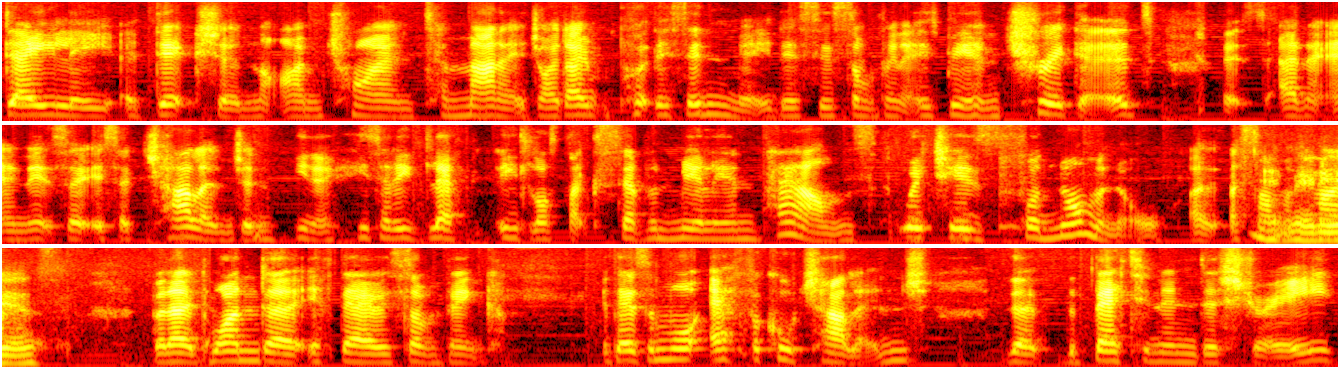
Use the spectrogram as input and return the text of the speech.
daily addiction that I'm trying to manage. I don't put this in me. This is something that is being triggered. It's and and it's a it's a challenge. And you know, he said he'd left he'd lost like seven million pounds, which is phenomenal. A, a it really is. But I wonder if there is something, if there's a more ethical challenge that the betting industry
